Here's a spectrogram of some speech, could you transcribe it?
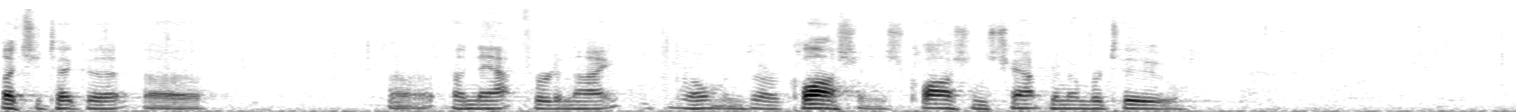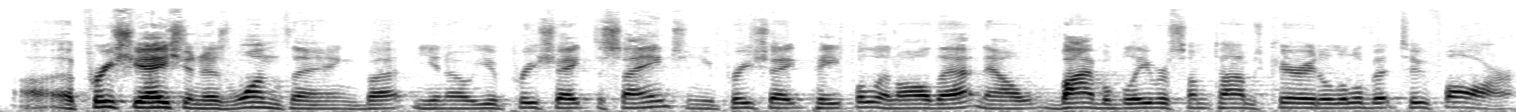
let you take a, a, a nap for tonight. Romans or Colossians, Colossians chapter number 2. Uh, appreciation is one thing, but you know you appreciate the saints and you appreciate people and all that. Now, Bible believers sometimes carry it a little bit too far.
